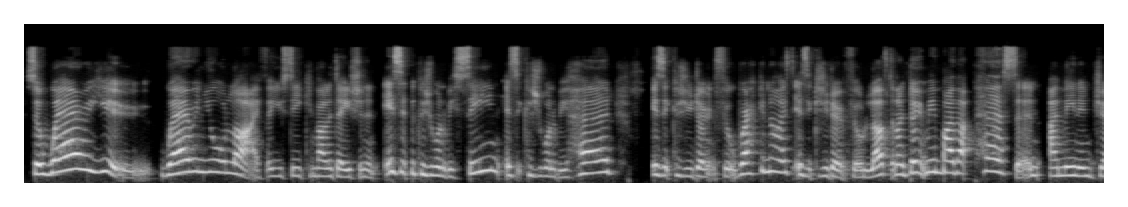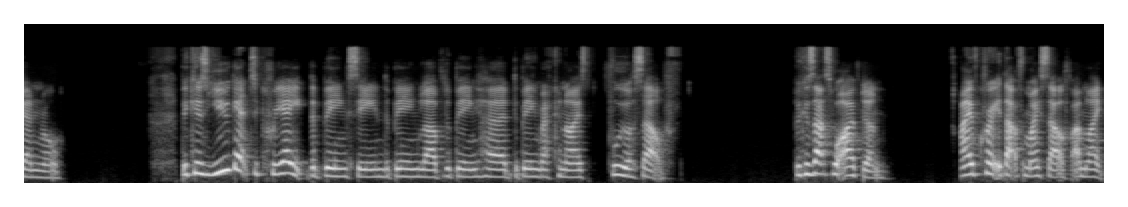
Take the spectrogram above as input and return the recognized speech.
So where are you? Where in your life are you seeking validation? And is it because you want to be seen? Is it because you want to be heard? Is it because you don't feel recognized? Is it because you don't feel loved? And i don't mean by that person i mean in general. Because you get to create the being seen the being loved the being heard the being recognized for yourself. Because that's what i've done I've created that for myself. I'm like,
